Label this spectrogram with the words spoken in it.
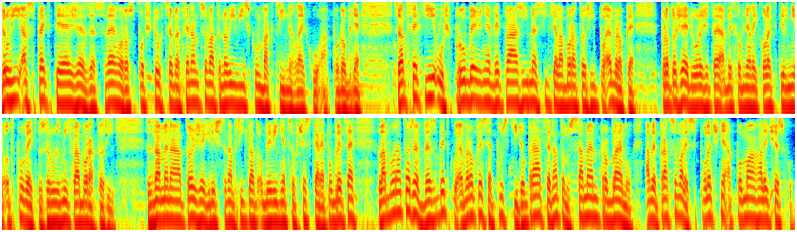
Druhý aspekt je, že ze svého rozpočtu chceme financovat nový výzkum vakcín, léků a podobně. Za třetí už průběžně vytváříme sítě laboratoří po Evropě, protože je důležité, abychom měli kolektivní reaktivní odpověď z různých laboratoří. Znamená to, že když se například objeví něco v České republice, laboratoře ve zbytku Evropy se pustí do práce na tom samém problému, aby pracovali společně a pomáhali Česku.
